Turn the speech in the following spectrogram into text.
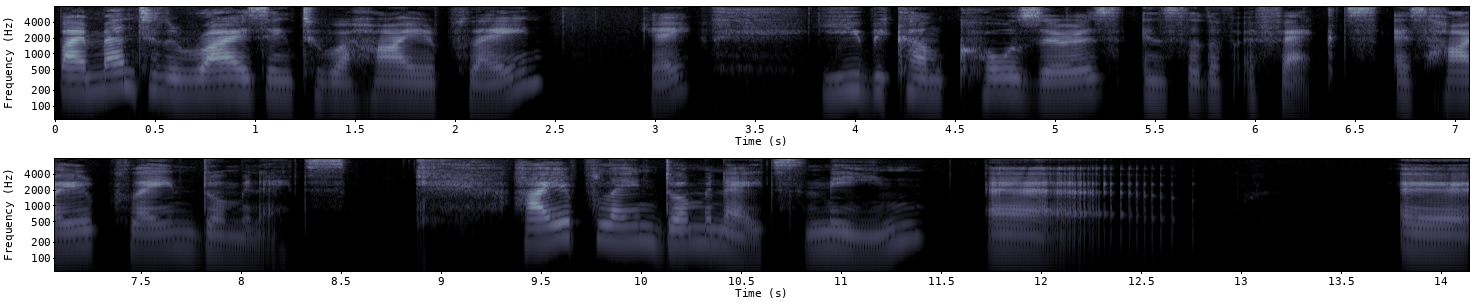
By mentally rising to a higher plane, okay, you become causers instead of effects as higher plane dominates. Higher plane dominates mean uh, uh,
